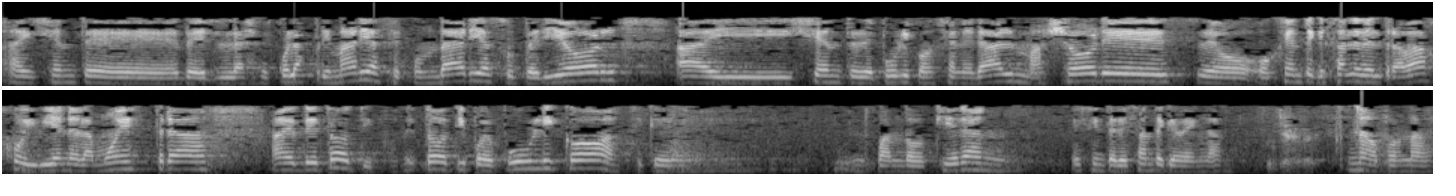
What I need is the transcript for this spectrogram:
Hay gente de las escuelas primarias, secundarias, superior, hay gente de público en general, mayores eh, o, gente que sale del trabajo y viene a la muestra, hay de todo tipo, de todo tipo de público, así que cuando quieran es interesante que vengan. Muchas gracias. No, por nada.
